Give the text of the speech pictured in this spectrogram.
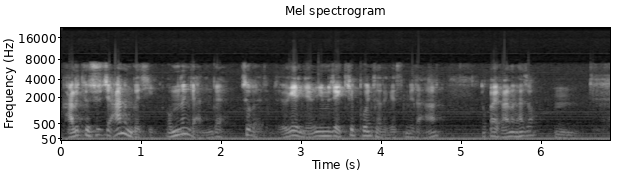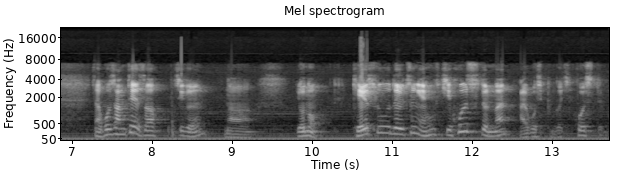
가르쳐 주지 않은 거지. 없는 게 아닌 거야. 적어야 됩니다. 이게 이제 이 문제의 키포인트가 되겠습니다. 여기까지 가능하죠? 음. 자, 그 상태에서 지금 어, 요놈 개수들 중에 혹시 홀수들만 알고 싶은 거지. 홀수들만.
